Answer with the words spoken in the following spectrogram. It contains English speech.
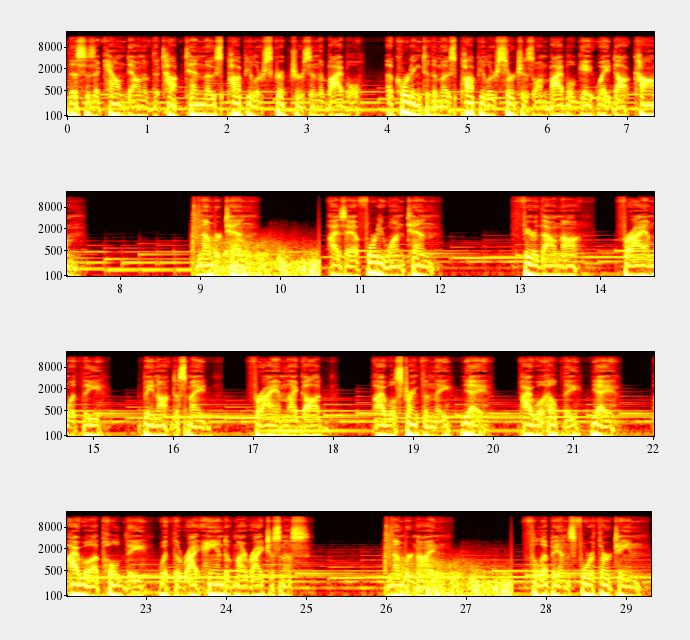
This is a countdown of the top 10 most popular scriptures in the Bible, according to the most popular searches on BibleGateway.com. Number 10. Isaiah 41:10. Fear thou not, for I am with thee. Be not dismayed, for I am thy God. I will strengthen thee, yea, I will help thee, yea, I will uphold thee with the right hand of my righteousness. Number 9. Philippians 4:13.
